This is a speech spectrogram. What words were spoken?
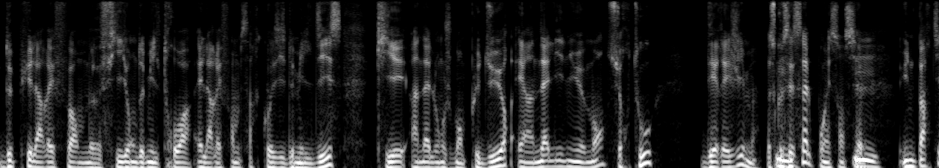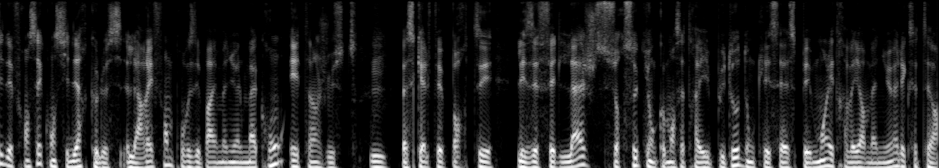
depuis la réforme Fillon 2003 et la réforme Sarkozy 2010, qui est un allongement plus dur et un alignement surtout des régimes. Parce que Mm. c'est ça le point essentiel. Mm. Une partie des Français considèrent que le- la réforme proposée par Emmanuel Macron est injuste. Mm. Parce qu'elle fait porter les effets de l'âge sur ceux qui ont commencé à travailler plus tôt, donc les CSP moins, les travailleurs manuels, etc.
